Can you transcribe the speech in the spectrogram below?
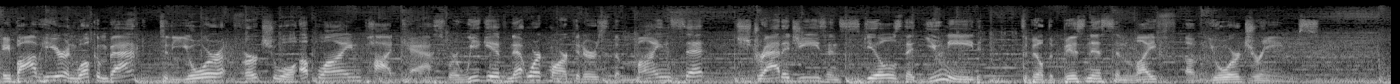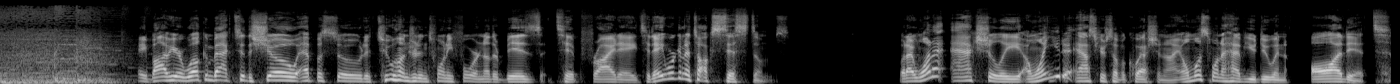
Hey, Bob here, and welcome back to the Your Virtual Upline podcast, where we give network marketers the mindset, strategies, and skills that you need to build the business and life of your dreams. Hey, Bob here. Welcome back to the show, episode 224, another Biz Tip Friday. Today, we're going to talk systems. But I want to actually, I want you to ask yourself a question. I almost want to have you do an audit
